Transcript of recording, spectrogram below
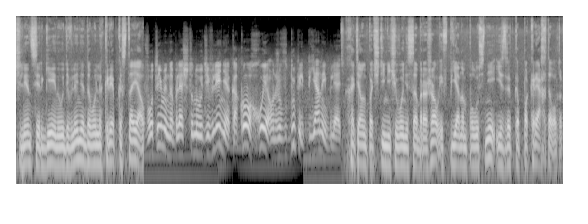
Член Сергея, на удивление, довольно крепко стоял. Вот именно, блядь, что на удивление, какого хуя, он же в дупель пьяный, блядь. Хотя он почти ничего не соображал и в пьяном полусне изредка покряхтывал. Так.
